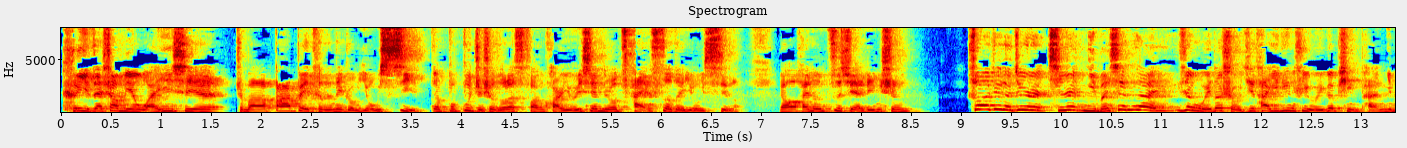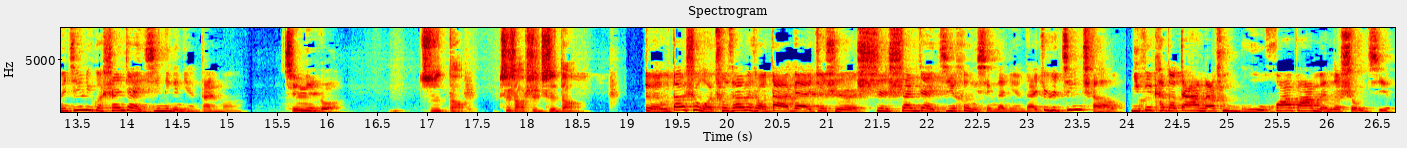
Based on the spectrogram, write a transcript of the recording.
可以在上面玩一些什么八贝特的那种游戏，呃，不不只是俄罗斯方块，有一些那种彩色的游戏了，然后还能自选铃声。说到这个，就是其实你们现在认为的手机，它一定是有一个品牌。你们经历过山寨机那个年代吗？经历过，知道，至少是知道。对，我当时我初三的时候，大概就是是山寨机横行的年代，就是经常你会看到大家拿出五花八门的手机，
